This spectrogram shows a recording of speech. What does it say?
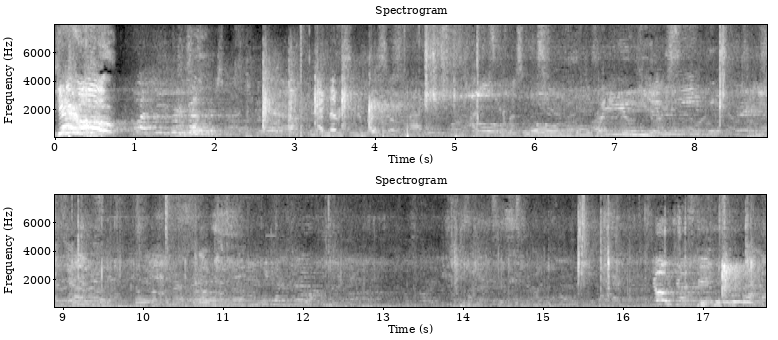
Guillermo! I've never seen him wrestle. Go, Justin.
